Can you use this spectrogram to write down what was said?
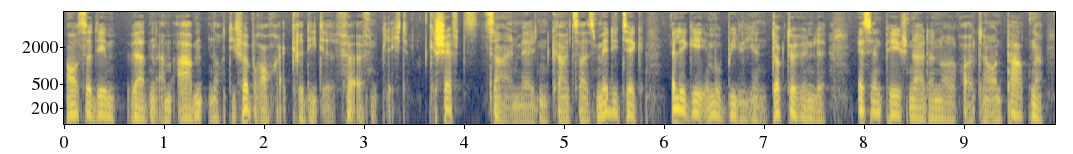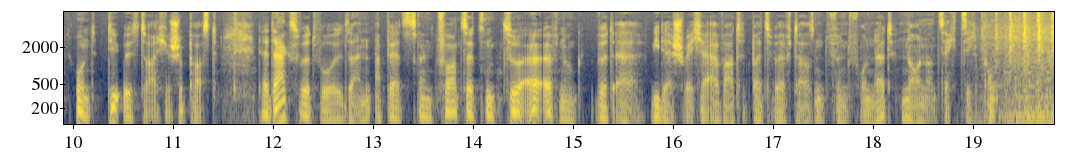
Außerdem werden am Abend noch die Verbraucherkredite veröffentlicht. Geschäftszahlen melden Carl Zeiss Meditech, LEG Immobilien, Dr. Hünle, SNP Schneider Neureuter und Partner und die österreichische Post. Der DAX wird wohl seinen Abwärtstrend fortsetzen. Zur Eröffnung wird er wieder schwächer erwartet bei 12.569 Punkten.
